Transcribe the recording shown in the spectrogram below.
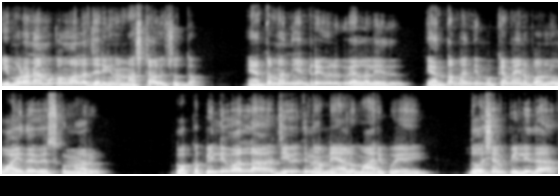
ఈ మూఢనమ్మకం వల్ల జరిగిన నష్టాలు చూద్దాం. ఎంతమంది ఇంటర్వ్యూలకు వెళ్ళలేదు? ఎంతమంది ముఖ్యమైన పనులు వాయిదా వేసుకున్నారు? ఒక్క పిల్లి వల్ల జీవిత నిర్ణయాలు మారిపోయాయి. దోషం పిల్లిదా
